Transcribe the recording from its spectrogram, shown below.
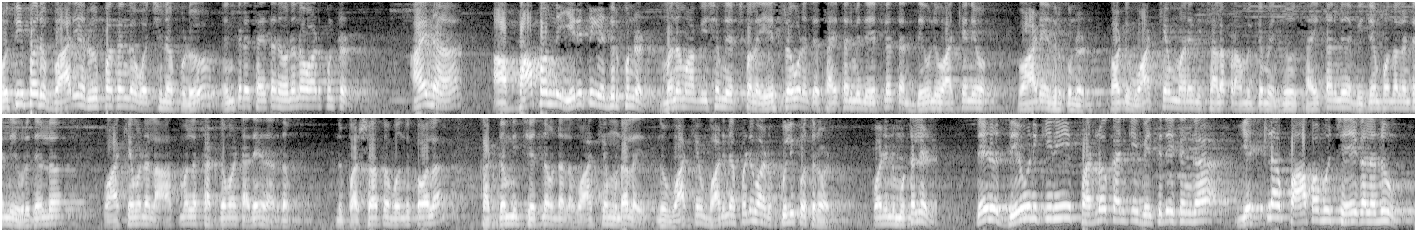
పొతిఫరు భార్య రూపకంగా వచ్చినప్పుడు ఎందుకంటే సైతాన్ ఎవరైనా వాడుకుంటాడు. ఆయన ఆ పాపంని ఏ రీతిగా ఎదుర్కొన్నాడు? మనం ఆ విషయం నేర్చుకోవాలి. ఏసులో కూడా సైతాన్ మీద ఎట్లా తన దేవుని వాక్యాన్ని వాడే ఎదుర్కొన్నాడు? కాబట్టి వాక్యం మనకి చాలా ప్రాముఖ్యమైనది నువ్వు సైతాన్ మీద విజయం పొందాలంటే నీ హృదయంలో వాక్యం ఉండాలి ఆత్మలో ఖడ్గం అదే అర్థం. నువ్వు పరశురాత్మ పొందుకోవాలా? ఖడ్గం నీ చేతిలో ఉండాలి? వాక్యం ఉండాలి? నువ్వు వాక్యం వాడినప్పుడే వాడు కూలిపోతాడు వాడు. వాడిని ముట్టలేడు. నేను దేవునికి పరలోకానికి వ్యతిరేకంగా ఎట్లా పాపము చేయగలను?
